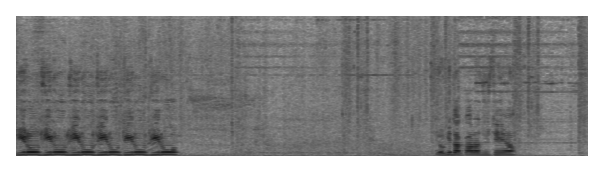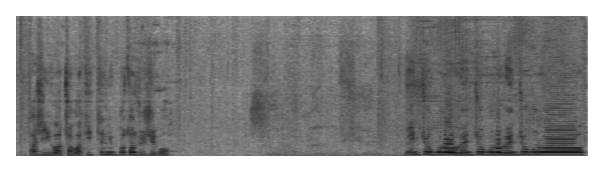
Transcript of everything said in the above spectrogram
뒤로 뒤로 뒤로 뒤로 뒤로 뒤로. 여기다 깔아주세요. 다시 이거 저거 디트님 부숴주시고. 왼쪽으로 왼쪽으로 왼쪽으로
